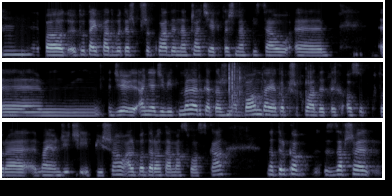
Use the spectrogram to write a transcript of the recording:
Mm. Bo tutaj padły też przykłady na czacie, jak ktoś napisał. Y, Ania Dziewit-Meller, Katarzyna Bonda jako przykłady tych osób, które mają dzieci i piszą, albo Dorota Masłowska. No tylko zawsze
